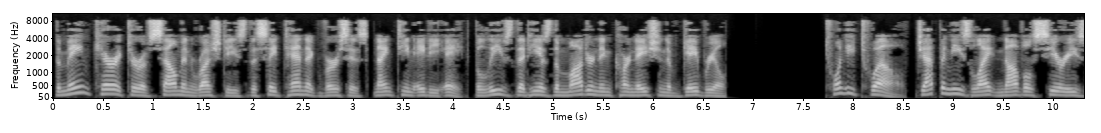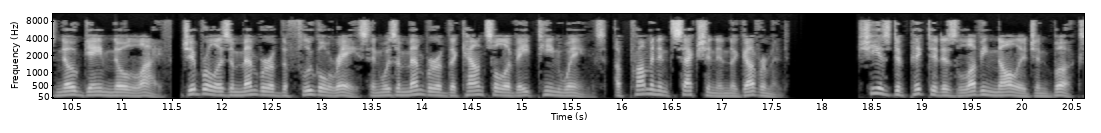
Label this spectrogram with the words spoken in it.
the main character of Salman Rushdie's The Satanic Verses 1988 believes that he is the modern incarnation of Gabriel 2012, Japanese light novel series No Game No Life, Jibril is a member of the Flugel race and was a member of the Council of Eighteen Wings, a prominent section in the government. She is depicted as loving knowledge and books.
